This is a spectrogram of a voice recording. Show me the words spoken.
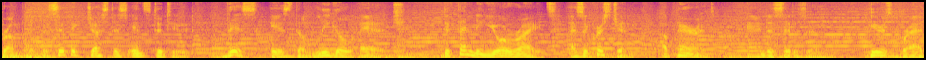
From the Pacific Justice Institute, this is The Legal Edge, defending your rights as a Christian, a parent, and a citizen. Here's Brad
